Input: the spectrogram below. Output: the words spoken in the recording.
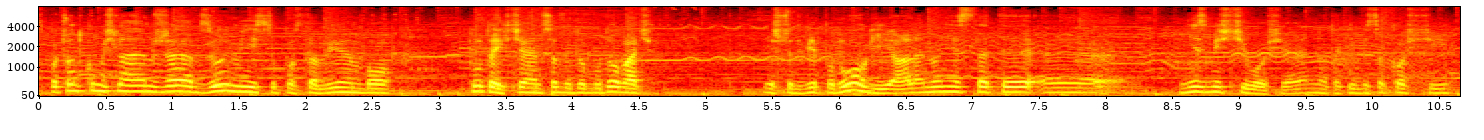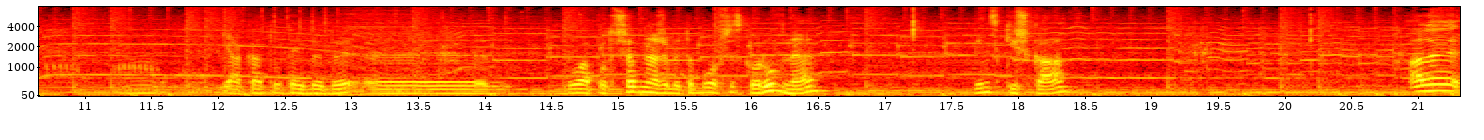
Z początku myślałem, że w złym miejscu postawiłem, bo tutaj chciałem sobie dobudować jeszcze dwie podłogi, ale no niestety e, nie zmieściło się na takiej wysokości, mm, jaka tutaj by, by e, była potrzebna, żeby to było wszystko równe, więc kiszka. Ale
